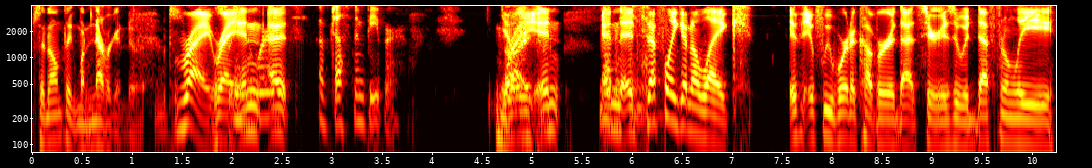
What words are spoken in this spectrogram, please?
So don't think we're never gonna do it. Just- Right, right, In the and uh, words of Justin Bieber. Yeah. right, and and it's it. definitely gonna like if if we were to cover that series, it would definitely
